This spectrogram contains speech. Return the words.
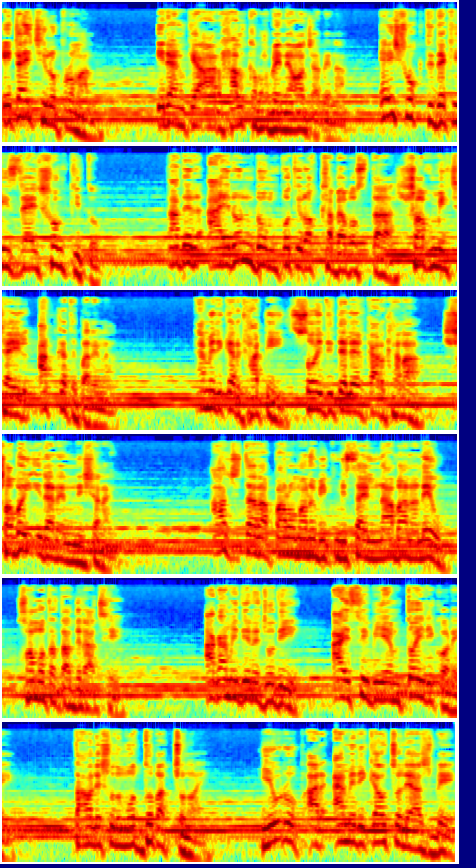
এটাই ছিল প্রমাণ, ইরানকে আর হালকাভাবে নেওয়া যাবে না। এই শক্তি দেখে ইসরায়েল শঙ্কিত। তাদের আয়রন ডোম প্রতিরক্ষা ব্যবস্থা সব মিসাইল আটকাতে পারে না। আমেরিকার ঘাঁটি সৌদি তেলের কারখানা সবই ইরানের নিশানায়। আজ তারা পারমাণবিক মিসাইল না বানালেও ক্ষমতা তাদের আছে। আগামী দিনে যদি আইসিবিএম তৈরি করে, তাহলে শুধু মধ্যপ্রাচ্য নয়, ইউরোপ আর আমেরিকাও চলে আসবে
